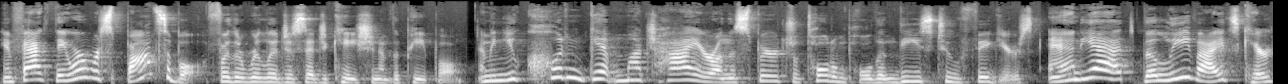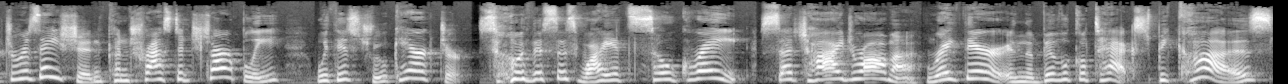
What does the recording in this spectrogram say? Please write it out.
In fact, they were responsible for the religious education of the people. I mean, you couldn't get much higher on the spiritual totem pole than these two figures. And yet, the Levite's characterization contrasted sharply with his true character. So, this is why it's so great. Such high drama right there in the biblical text because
